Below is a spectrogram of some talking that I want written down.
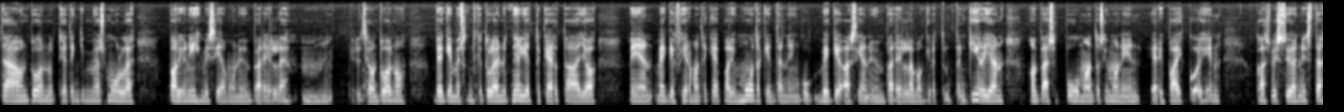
Tämä on tuonut tietenkin myös mulle paljon ihmisiä mun ympärille. Mm, se on tuonut vegemessut, mitkä tulee nyt neljättä kertaa jo. Meidän vegefirma tekee paljon muutakin tämän niin kuin vege-asian ympärillä. Mä oon kirjoittanut tämän kirjan. Mä oon päässyt puhumaan tosi moniin eri paikkoihin kasvissyönnistä.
